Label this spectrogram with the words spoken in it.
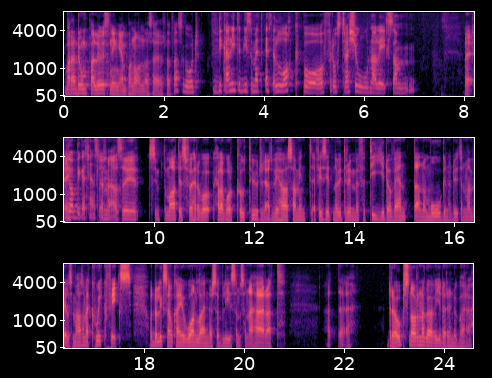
bara dumpar lösningen på någon och säger att varsågod. Det kan lite bli som ett, ett lock på frustration och liksom Men, en- jobbiga Ja, känslor. men alltså symptomatiskt för hela vår, hela vår kultur det där att vi har som inte, det finns inte något utrymme för tid och väntan och mognad, utan man vill som ha sådana quick fix. Och då liksom kan ju one-liners bli som sådana här att, att äh, dra upp snorren och gå vidare nu bara.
